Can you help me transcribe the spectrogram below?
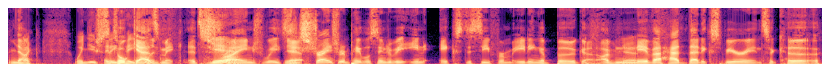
No. Like when you see It's people in- orgasmic. it's Yeah. strange. It's Yeah. strange when people seem to be in ecstasy from eating a burger. I've Yeah. never had that experience occur.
